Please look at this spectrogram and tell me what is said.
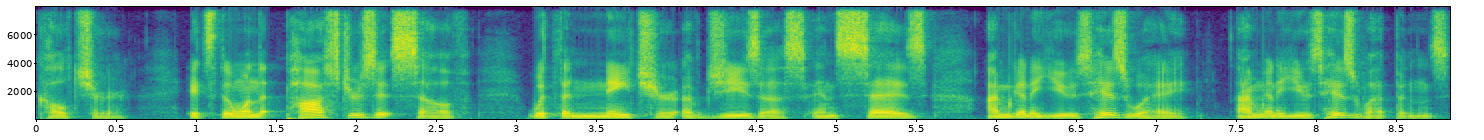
culture. It's the one that postures itself with the nature of Jesus and says, I'm going to use his way. I'm going to use his weapons.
